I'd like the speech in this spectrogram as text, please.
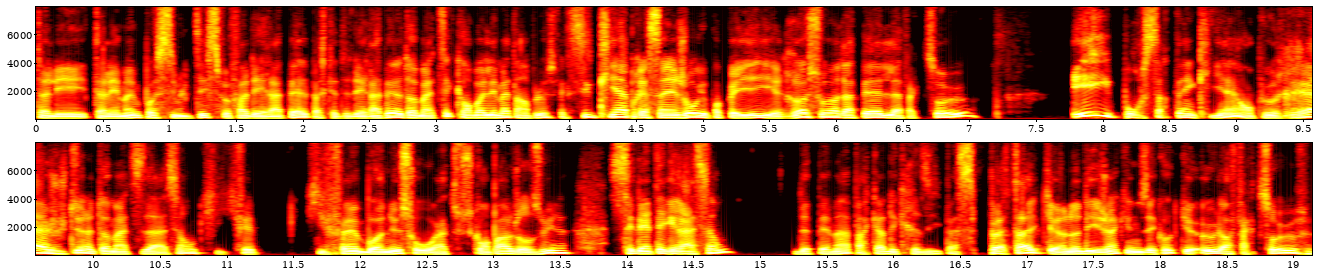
Tu as les, mêmes possibilités si tu peux faire des rappels parce que tu as des rappels automatiques qu'on va les mettre en plus. Si le client, après cinq jours, il n'a pas payé, il reçoit un rappel de la facture. Et pour certains clients, on peut rajouter une automatisation qui fait, un bonus à tout ce qu'on parle aujourd'hui. C'est l'intégration de paiement par carte de crédit. Parce que peut-être qu'il y en a des gens qui nous écoutent que eux, leur facture,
